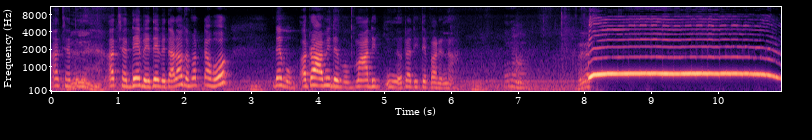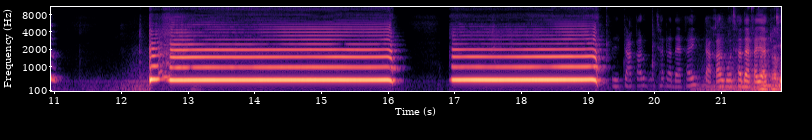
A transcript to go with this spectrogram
আচ্ছা আচ্ছা দেবে দেবে দাঁড়াও তোমারটা হোক। দেবো ওটা আমি দেবো মা দি- ওটা দিতে পারে না হুম। কেন? হয়ে গেছে? এই টাকার গোছাটা দেখাই টাকার গোছা দেখা হ্যাঁ, যাচ্ছে।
